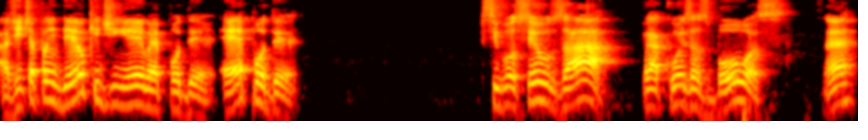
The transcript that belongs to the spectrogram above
A gente aprendeu que dinheiro é poder. É poder. Se você usar para coisas boas, né?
